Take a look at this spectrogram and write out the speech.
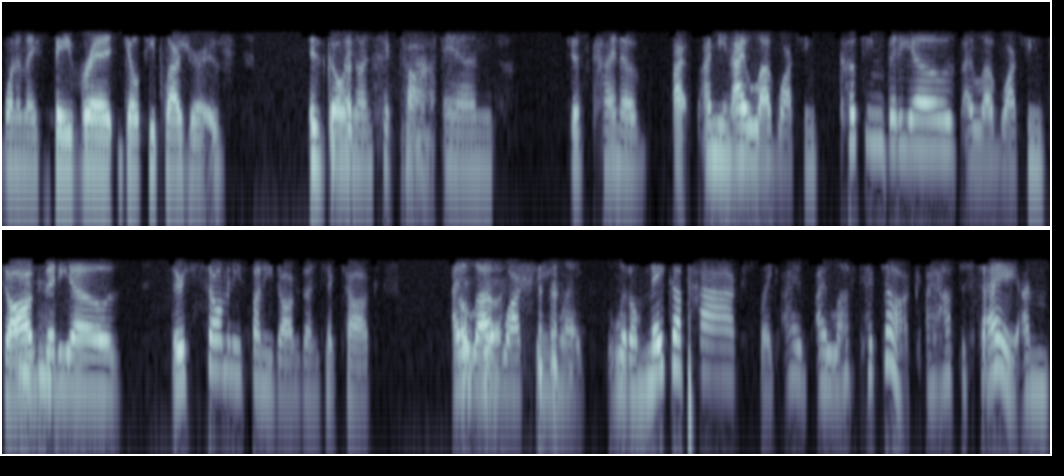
one of my favorite guilty pleasures is going on TikTok Nice. and just kind of I I mean I love watching cooking videos. I love watching dog Mhm. videos. There's so many funny dogs on TikTok. I Oh, love gosh. watching like little makeup hacks. Like I I love TikTok. I have to say, I'm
